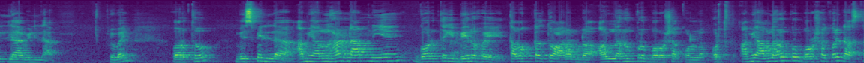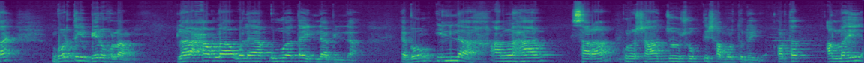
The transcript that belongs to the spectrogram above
ইল্লা বিল্লাহ। প্রিয় ভাই? অর্থ বিসমিল্লা আমি আল্লাহর নাম নিয়ে ঘর থেকে বের হয়ে তাওয়াক্কাল তো আল্লাহ আল্লাহর উপর ভরসা করলাম। অর্থাৎ আমি আল্লাহর উপর ভরসা করে রাস্তায় ঘর থেকে বের হলাম। লা হাওলা কুওয়াতা ইল্লা বিল্লাহ। এবং ইল্লাহ আল্লাহর ছাড়া কোনো সাহায্য, শক্তি, সামর্থ্য নেই। অর্থাৎ আল্লাহই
